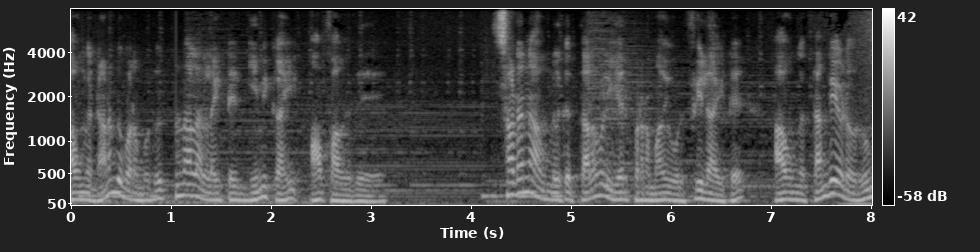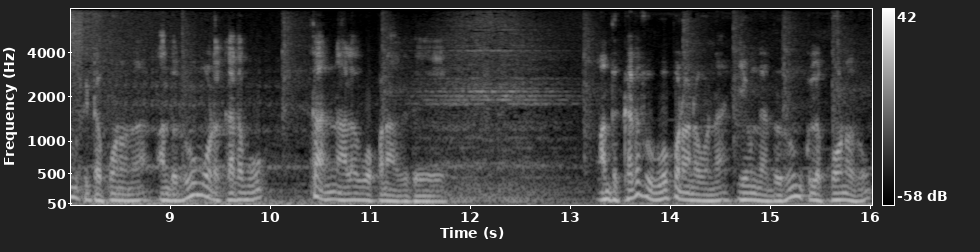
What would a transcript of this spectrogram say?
அவங்க நடந்து வரும்போது தன்னால லைட்டு கிமிக் ஆகி ஆஃப் ஆகுது. சடனாக அவங்களுக்கு தலைவலி ஏற்படுற மாதிரி ஒரு ஃபீல் ஆகிட்டு அவங்க தங்கையோட ரூம் கிட்ட போனோன்னா அந்த ரூமோட கதவும் தன்னால் ஓப்பன் ஆகுது. அந்த கதவு ஓப்பன் ஆன உடனே இவங்க அந்த ரூம்குள்ளே போனதும்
